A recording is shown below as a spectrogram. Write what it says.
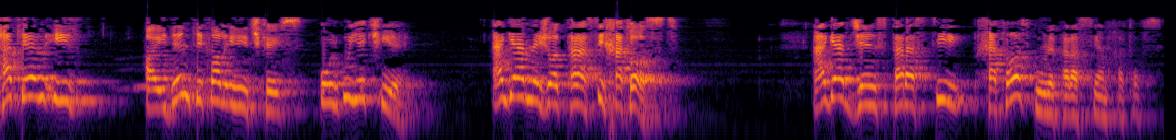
pattern is identical in each case. الگو یکیه. اگر نجات پرستی خطاست. اگر جنس پرستی خطاست گونه پرستی هم خطاست.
